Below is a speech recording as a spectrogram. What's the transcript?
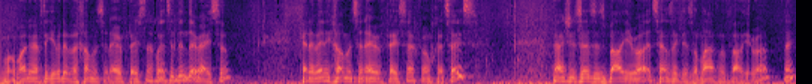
Why do we have to get rid of a chametz in Erev Pesach? What's it in the Raisa? Can have any chametz in Erev Pesach from Chatzais? Rashi says it's Bal Yirah. It sounds like there's a lav of Bal Yirah, right?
